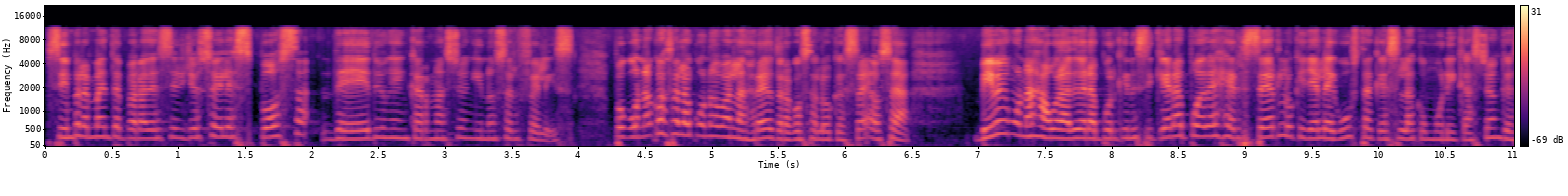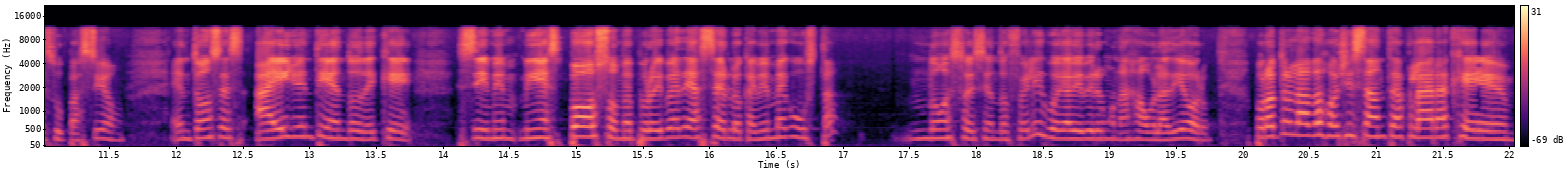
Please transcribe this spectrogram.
simplemente para decir yo soy la esposa de Edwin Encarnación y no ser feliz? Porque una cosa es lo que uno va en las redes, otra cosa es lo que sea. O sea, vive en una jauladera porque ni siquiera puede ejercer lo que ella le gusta, que es la comunicación, que es su pasión. Entonces, ahí yo entiendo de que si mi, mi esposo me prohíbe de hacer lo que a mí me gusta, no estoy siendo feliz, voy a vivir en una jaula de oro. Por otro lado, Hochi Santos aclara que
